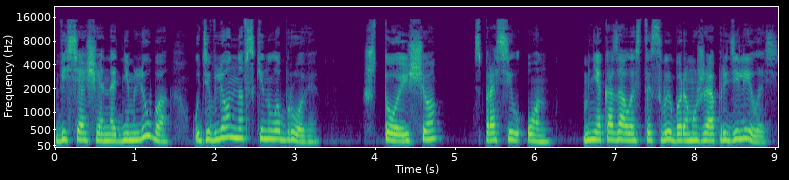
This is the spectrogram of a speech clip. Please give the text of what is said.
висящая над ним Люба удивленно вскинула брови. «Что еще?» — спросил он. «Мне казалось, ты с выбором уже определилась».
